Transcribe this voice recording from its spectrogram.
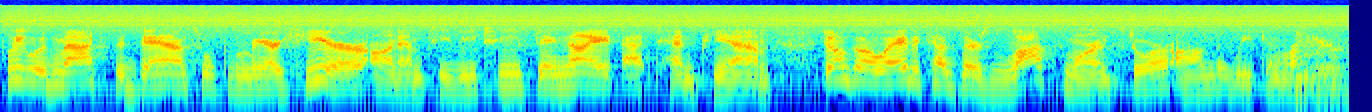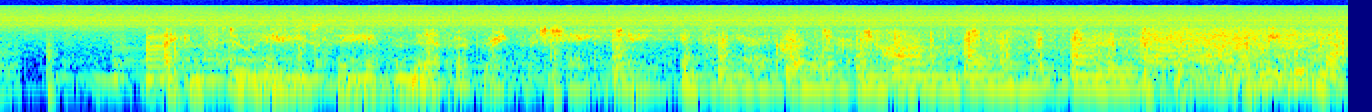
Fleetwood Mac's The Dance will premiere here on MTV Tuesday night at 10 p.m. Don't go away because there's lots more in store on The Week in Rock. I can still hear you say, never break the chain in Fleetwood Mac,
